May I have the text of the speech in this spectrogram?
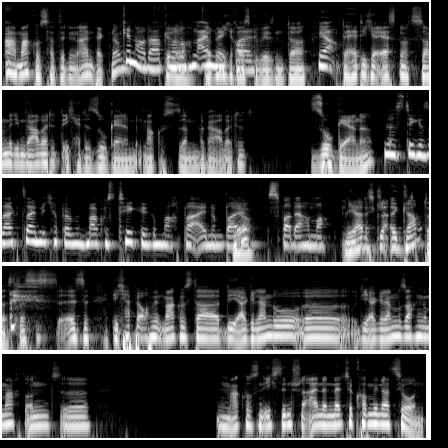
Ah, Markus hatte den Einbeck, ne? Genau, da hatten Genau, wir noch einen da bin ich raus gewesen. Da, Ja, da hätte ich ja erst noch zusammen mit ihm gearbeitet. Ich hätte so gerne mit Markus zusammen gearbeitet. So gerne. lass dir gesagt sein, ich habe ja mit Markus Theke gemacht bei einem Ball. Ja. Das war der Hammer. Ja, das, ich glaube das. das ist, es, ich habe ja auch mit Markus da die Aguilando, äh, die Aguilando-Sachen gemacht und äh, Markus und ich sind schon eine nette Kombination.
